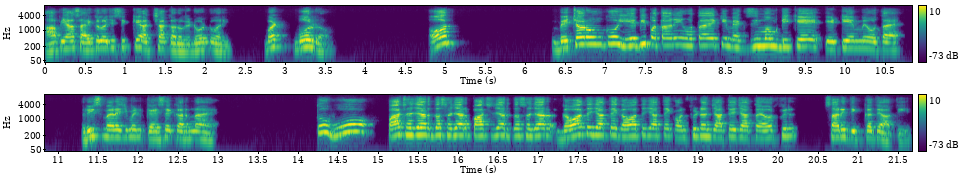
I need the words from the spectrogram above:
आप यहाँ साइकोलॉजी सीख के अच्छा करोगे डोंट वरी बट बोल रहा हूँ। और बेचारों को ये भी पता नहीं होता है कि मैक्सिमम डीके एटीएम में होता है। रिस्क मैनेजमेंट कैसे करना है? तो वो पाँच हज़ार, दस हज़ार, पाँच हज़ार, दस हज़ार गवाते जाते गवाते जाते कॉन्फिडेंस जाते जाता है और फिर सारी दिक्कतें आती है।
